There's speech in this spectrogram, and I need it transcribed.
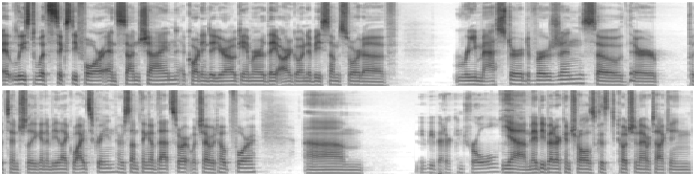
at least with 64 and Sunshine, according to Eurogamer, they are going to be some sort of remastered versions. So they're potentially going to be like widescreen or something of that sort, which I would hope for. Um, Maybe better controls. yeah, maybe better controls because Coach and I were talking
